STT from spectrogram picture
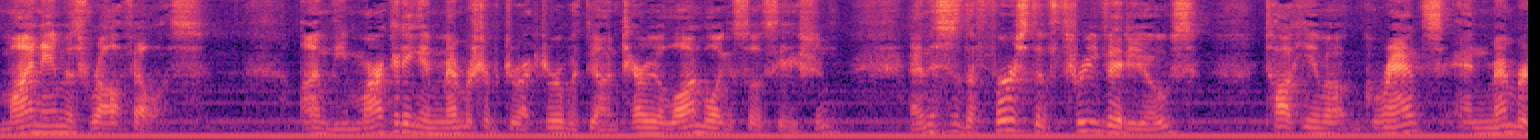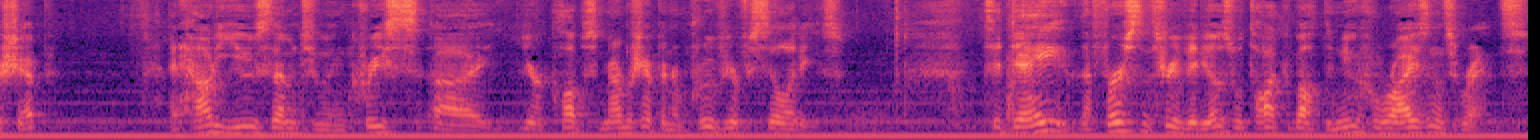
my name is Ralph Ellis. I'm the Marketing and Membership Director with the Ontario Lawn Bowling Association, and this is the first of three videos talking about grants and membership and how to use them to increase uh, your club's membership and improve your facilities. Today, the first of the three videos will talk about the New Horizons grants.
